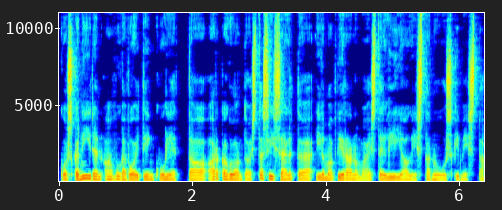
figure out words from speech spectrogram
koska niiden avulla voitiin kuljettaa arkaluontoista sisältöä ilman viranomaisten liiallista nuuskimista.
